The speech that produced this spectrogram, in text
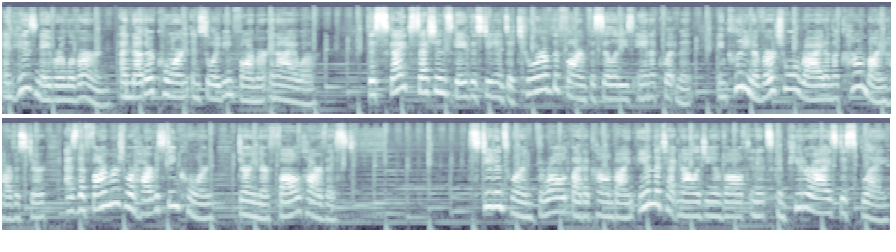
and his neighbor Laverne, another corn and soybean farmer in Iowa. The Skype sessions gave the students a tour of the farm facilities and equipment, including a virtual ride on the combine harvester as the farmers were harvesting corn during their fall harvest. Students were enthralled by the Combine and the technology involved in its computerized display.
